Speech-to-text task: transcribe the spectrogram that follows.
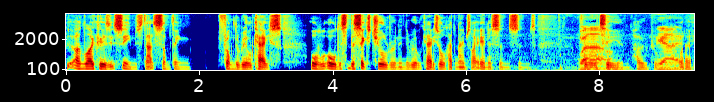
Unlikely as it seems, that's something from the real case. All, all the, the six children in the real case all had names like innocence and purity wow. and hope or yeah, whatever.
